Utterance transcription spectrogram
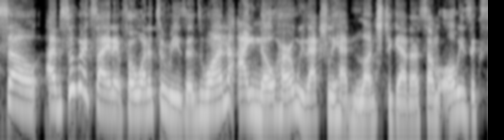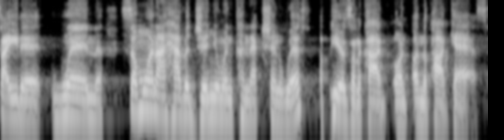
So I'm super excited for one or two reasons. One, I know her. We've actually had lunch together. So I'm always excited when someone I have a genuine connection with appears on the, cod, on, on the podcast.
